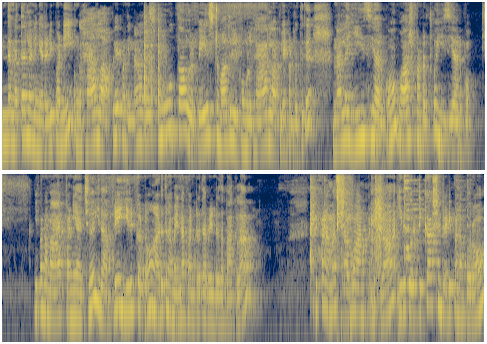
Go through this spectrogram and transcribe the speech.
இந்த மெத்தடில் நீங்கள் ரெடி பண்ணி உங்கள் ஹேரில் அப்ளை பண்ணிங்கன்னா நல்லா ஸ்மூத்தாக ஒரு பேஸ்ட் மாதிரி இருக்கும் உங்களுக்கு ஹேரில் அப்ளை பண்ணுறதுக்கு நல்லா ஈஸியாக இருக்கும். வாஷ் பண்ணுறதுக்கும் ஈஸியாக இருக்கும். இப்போ நம்ம ஆட் பண்ணியாச்சு. இது அப்படியே இருக்கட்டும். அடுத்து நம்ம என்ன பண்ணுறது அப்படின்றத பார்க்கலாம். இப்போ நம்ம ஸ்டவ் ஆன் பண்ணிக்கலாம். இதுக்கு ஒரு டிகாஷன் ரெடி பண்ண போகிறோம்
